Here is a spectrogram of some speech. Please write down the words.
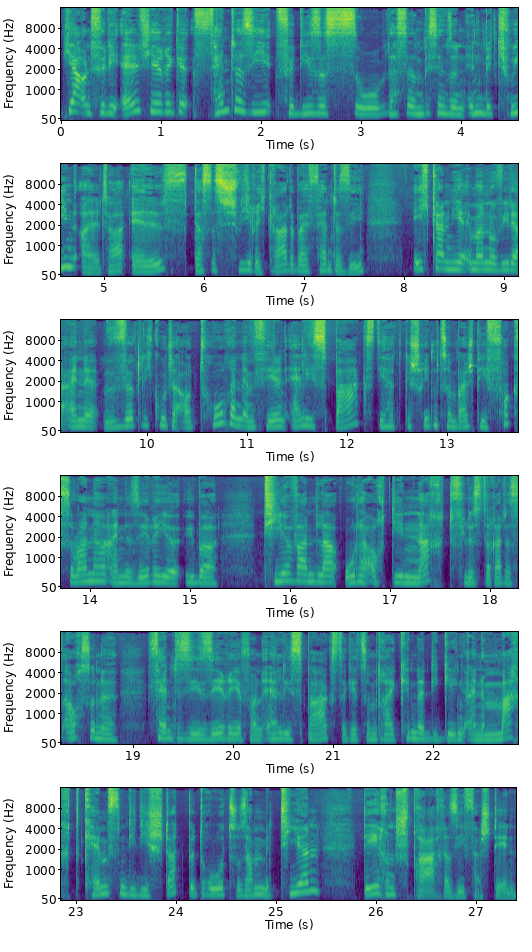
Ja, und für die Elfjährige Fantasy, für dieses so, das ist ein bisschen so ein In-Between-Alter, elf, das ist schwierig, gerade bei Fantasy. Ich kann hier immer nur wieder eine wirklich gute Autorin empfehlen, Ellie Sparks. Die hat geschrieben zum Beispiel Fox Runner, eine Serie über Tierwandler oder auch Die Nachtflüsterer. Das ist auch so eine Fantasy-Serie von Ellie Sparks. Da geht es um drei Kinder, die gegen eine Macht kämpfen, die die Stadt bedroht, zusammen mit Tieren, deren Sprache sie verstehen.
